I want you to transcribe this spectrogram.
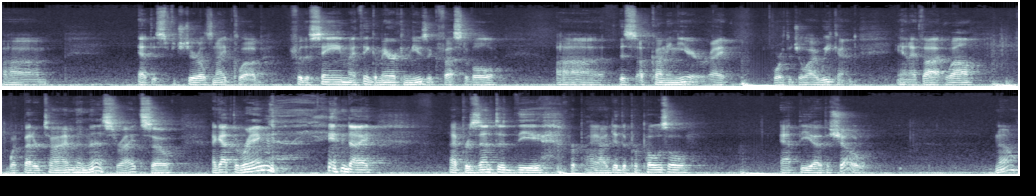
um, at this Fitzgerald's nightclub for the same, I think, American Music Festival uh, this upcoming year, right? Fourth of July weekend. And I thought, well, what better time than this, right? So I got the ring and I I presented the I did the proposal at the uh, the show. No?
